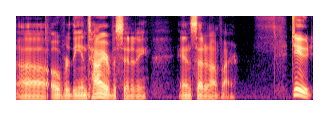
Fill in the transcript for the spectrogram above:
uh, over the entire vicinity and set it on fire. dude.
